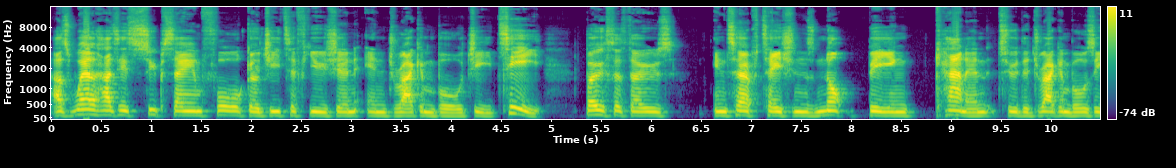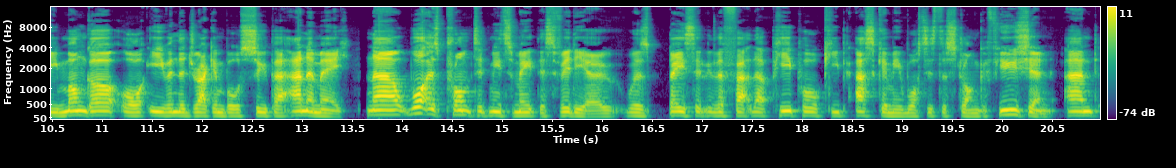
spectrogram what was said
as well as his Super Saiyan 4 Gogeta fusion in Dragon Ball GT. Both of those interpretations not being canon to the Dragon Ball Z manga or even the Dragon Ball Super anime. Now, what has prompted me to make this video was basically the fact that people keep asking me what is the stronger fusion, and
